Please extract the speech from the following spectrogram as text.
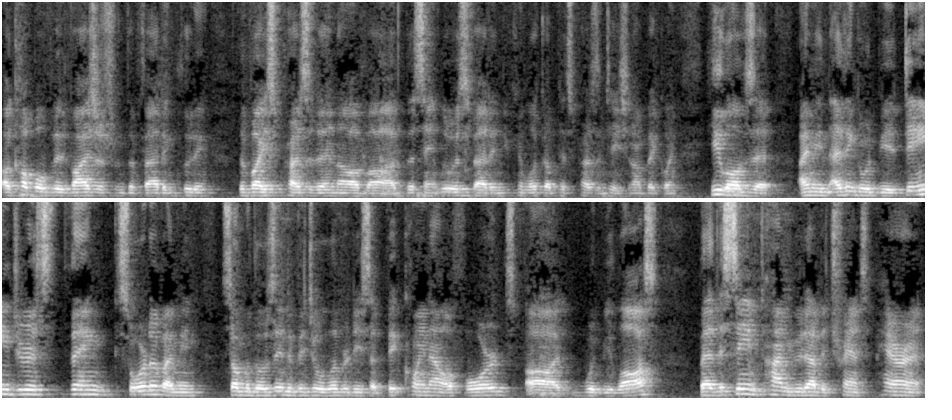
a couple of advisors from the Fed, including the vice president of uh, the St. Louis Fed, and you can look up his presentation on Bitcoin. He loves it. I mean, I think it would be a dangerous thing, sort of. I mean, some of those individual liberties that Bitcoin now affords uh, would be lost. But at the same time, you would have a transparent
